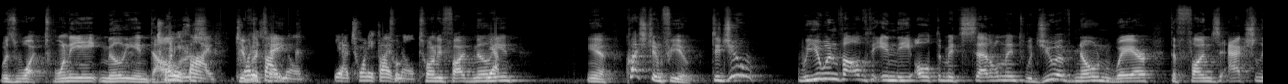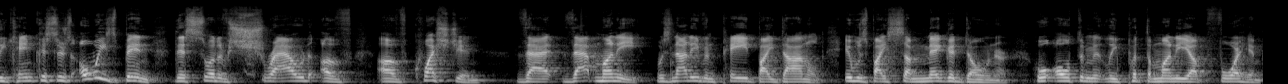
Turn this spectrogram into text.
was what, $28 million? 25, give or 25 take? mil. Yeah, 25 mil. 25 million? Yeah. Question for you. Did you were you involved in the ultimate settlement? Would you have known where the funds actually came? Because there's always been this sort of shroud of of question that that money was not even paid by Donald. It was by some mega donor who ultimately put the money up for him.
